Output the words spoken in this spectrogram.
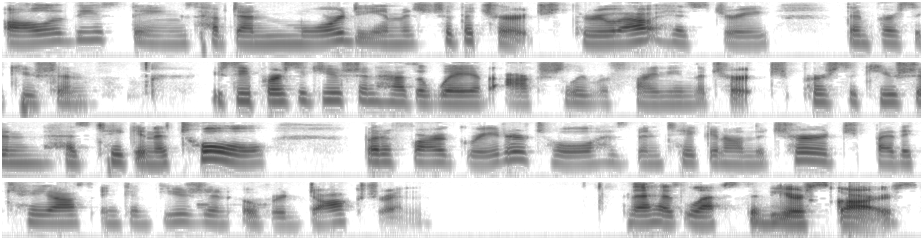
All of these things have done more damage to the church throughout history than persecution. You see, persecution has a way of actually refining the church. Persecution has taken a toll, but a far greater toll has been taken on the church by the chaos and confusion over doctrine that has left severe scars.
